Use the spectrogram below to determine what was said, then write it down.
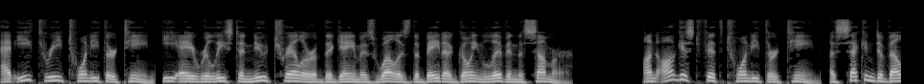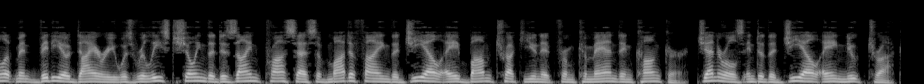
At E3 2013, EA released a new trailer of the game as well as the beta going live in the summer. On August 5, 2013, a second development video diary was released showing the design process of modifying the GLA bomb truck unit from Command & Conquer, Generals into the GLA nuke truck.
